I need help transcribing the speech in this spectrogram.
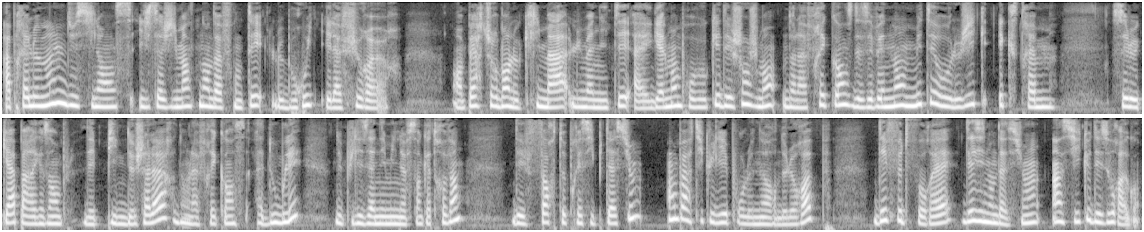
Après le monde du silence, il s'agit maintenant d'affronter le bruit et la fureur. En perturbant le climat, l'humanité a également provoqué des changements dans la fréquence des événements météorologiques extrêmes. C'est le cas par exemple des pics de chaleur dont la fréquence a doublé depuis les années 1980, des fortes précipitations, en particulier pour le nord de l'Europe, des feux de forêt, des inondations ainsi que des ouragans.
